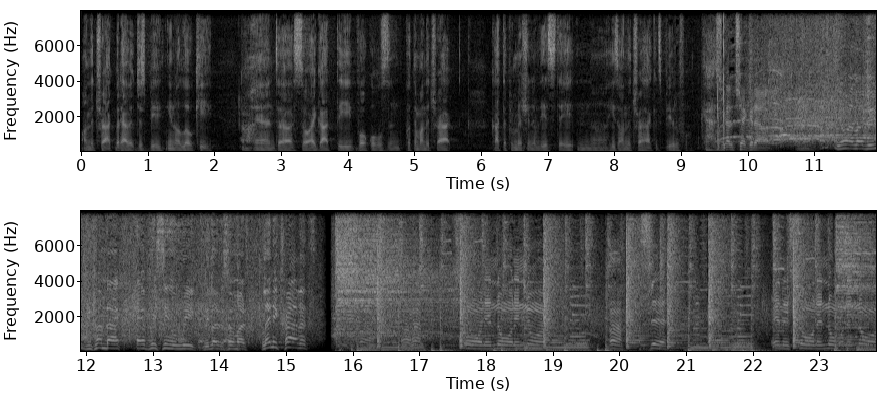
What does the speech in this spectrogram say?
on the track, but have it just be, you know, low key. And uh, so I got the vocals and put them on the track. got the permission of the estate, and uh, he's on the track. It's beautiful. Gosh, you gotta check it out. You know I love you. You can come back every single week. We love you so much. Lenny Kravitz. Uh-huh. On and on and on. Uh, I said, and it's on and on and on.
